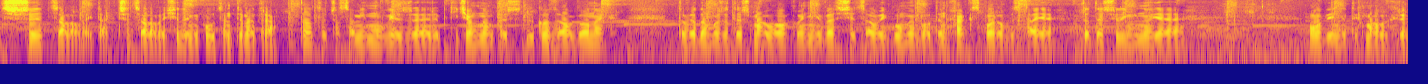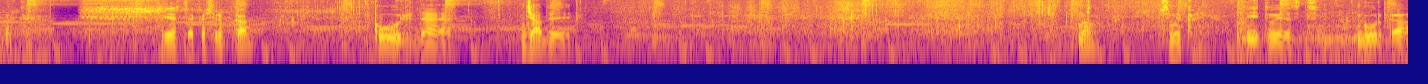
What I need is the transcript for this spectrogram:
3 calowej, tak, 3 calowej, 7,5 cm. To co czasami mówię, że rybki ciągną też tylko za ogonek, to wiadomo, że też mały okoń nie weź się całej gumy, bo ten hak sporo wystaje. To też eliminuje łowienie tych małych rybek. Jest jakaś rybka? Kurde! Dziady! No, smykaj. I tu jest górka,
